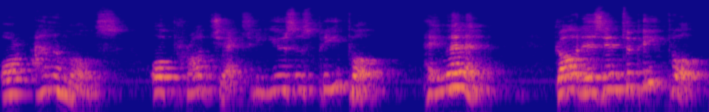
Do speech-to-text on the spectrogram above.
or animals or projects. He uses people. Amen. God is into people.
